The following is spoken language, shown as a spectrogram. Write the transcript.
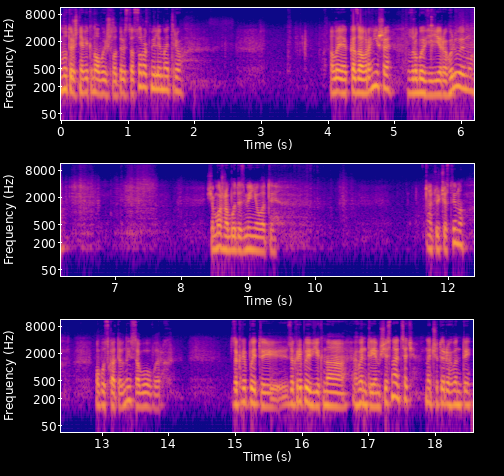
Внутрішнє вікно вийшло 340 мм. Але, як казав раніше, зробив її регулюємо. Що можна буде змінювати цю частину, опускати вниз або вверх. Закріпити, закріпив їх на гвинти М16 на 4 гвинти.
